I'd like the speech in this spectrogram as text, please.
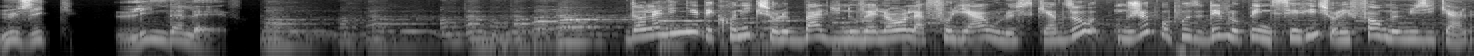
Musique, Linda Lev. Dans la lignée des chroniques sur le bal du Nouvel An, la folia ou le scherzo, je propose de développer une série sur les formes musicales.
